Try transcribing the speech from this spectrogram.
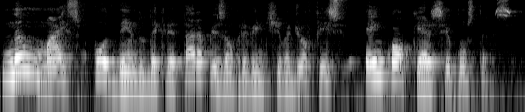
não mais podendo decretar a prisão preventiva de ofício em qualquer circunstância.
